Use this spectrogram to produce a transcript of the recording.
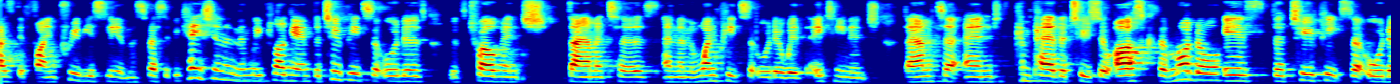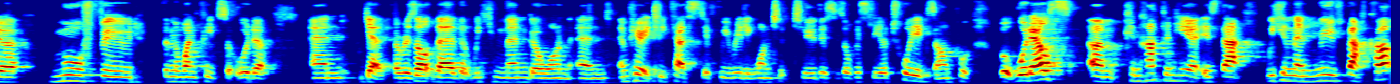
as defined previously in the specification. And then we plug in the two pizza orders with 12 inch diameters and then the one pizza order with 18 inch diameter and compare the two. So ask the model, is the two pizza order more food than the one pizza order? and get a result there that we can then go on and empirically test if we really wanted to. This is obviously a toy example, but what else um, can happen here is that we can then move back up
